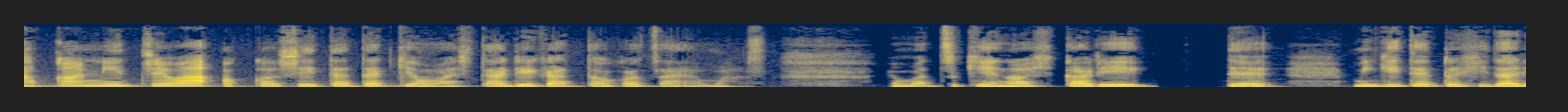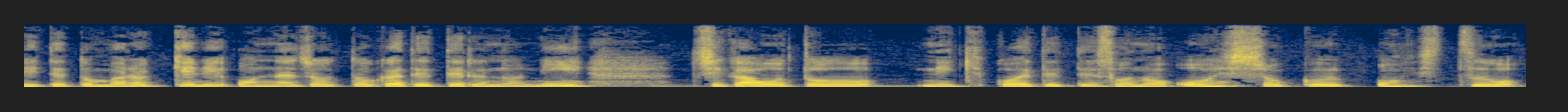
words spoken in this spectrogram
さん、こんにちは。お越しいただきました。ありがとうございます。今、月の光て、右手と左手とまるっきり同じ音が出てるのに、違う音に聞こえてて、その音色、音質を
